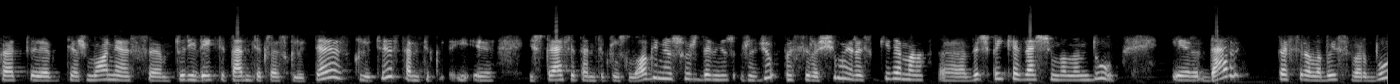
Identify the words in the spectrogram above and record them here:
kad tie žmonės turi veikti tam tikras kliūtis, kliūtis tam tik, išspręsti tam tikrus loginius uždavinius. Žodžiu, pasirašymui yra skiriama e, virš 50 valandų. Ir dar kas yra labai svarbu,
